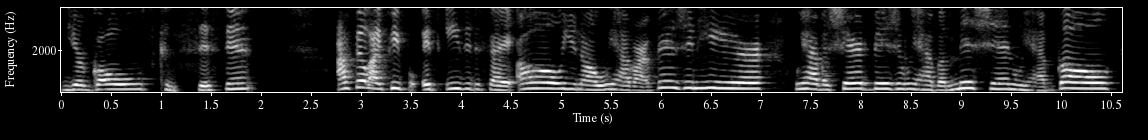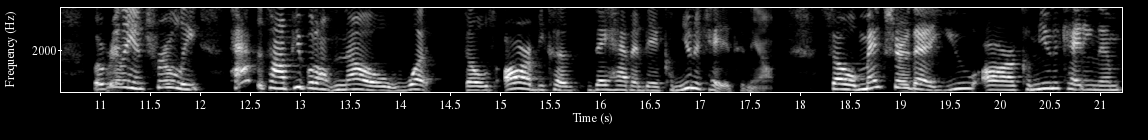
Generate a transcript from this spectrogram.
your goals consistent I feel like people, it's easy to say, oh, you know, we have our vision here, we have a shared vision, we have a mission, we have goals. But really and truly, half the time people don't know what those are because they haven't been communicated to them. So make sure that you are communicating them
